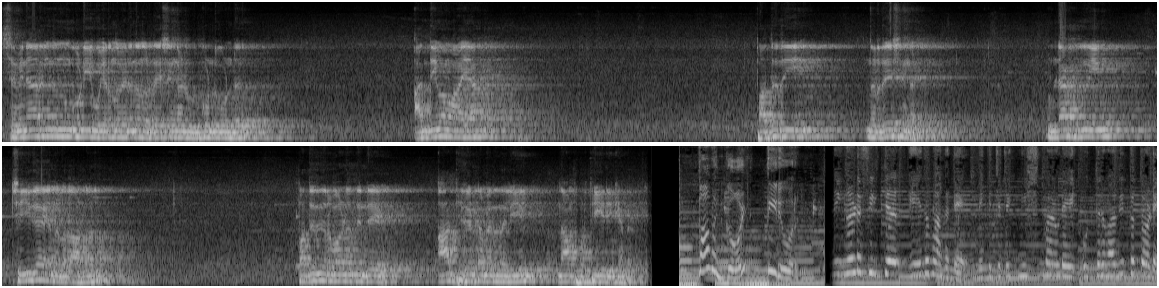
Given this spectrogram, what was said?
സെമിനാറിൽ നിന്നും കൂടി ഉയർന്നു വരുന്ന നിർദ്ദേശങ്ങൾ ഉൾക്കൊണ്ടുകൊണ്ട് അന്തിമമായ പദ്ധതി നിർദ്ദേശങ്ങൾ ഉണ്ടാക്കുകയും ചെയ്യുക എന്നുള്ളതാണ് പദ്ധതി നിർവഹണത്തിന്റെ ആദ്യഘട്ടം എന്ന നിലയിൽ നാം പൂർത്തീകരിക്കേണ്ടത്. പവൻ ഗോൾഡ് തിരൂർ നിങ്ങളുടെ ഫിൽറ്റർ ഏതുമാകട്ടെ മികച്ച ടെക്നീഷ്യന്മാരുടെ ഉത്തരവാദിത്തത്തോടെ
